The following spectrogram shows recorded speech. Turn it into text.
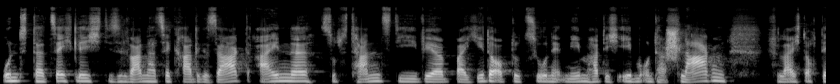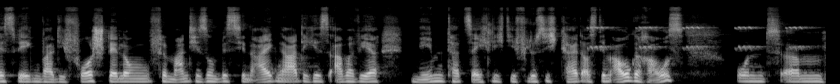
Und tatsächlich, die Silvana hat es ja gerade gesagt, eine Substanz, die wir bei jeder Obduktion entnehmen, hatte ich eben unterschlagen. Vielleicht auch deswegen, weil die Vorstellung für manche so ein bisschen eigenartig ist, aber wir nehmen tatsächlich die Flüssigkeit aus dem Auge raus und ähm,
